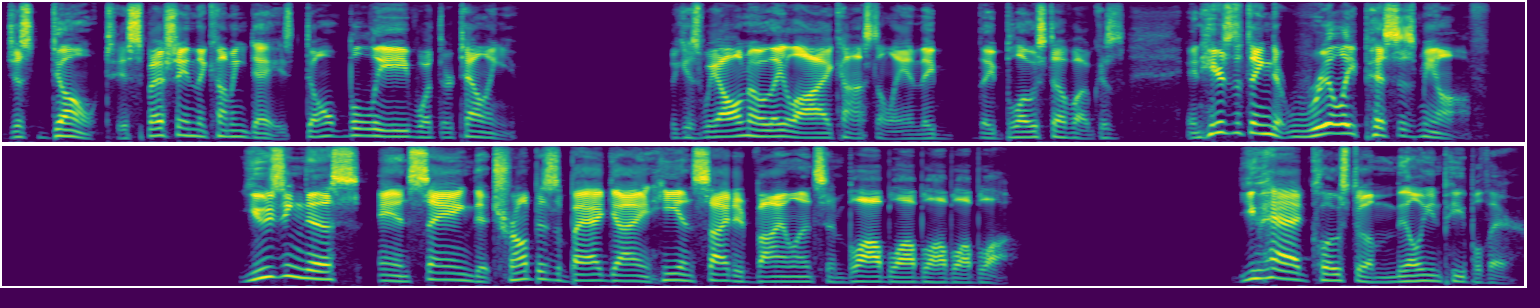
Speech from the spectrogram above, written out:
Just don't, especially in the coming days. Don't believe what they're telling you because we all know they lie constantly and they they blow stuff up because and here's the thing that really pisses me off using this and saying that Trump is a bad guy and he incited violence and blah blah blah blah blah you had close to a million people there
